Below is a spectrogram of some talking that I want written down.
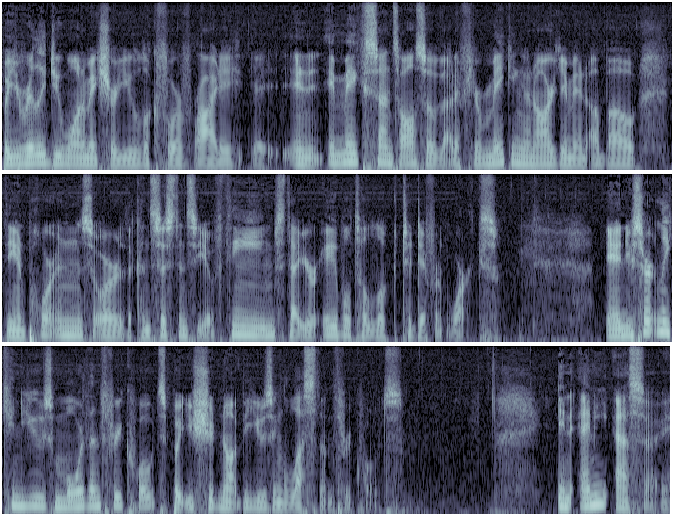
But you really do want to make sure you look for a variety. And it makes sense also that if you're making an argument about the importance or the consistency of themes, that you're able to look to different works. And you certainly can use more than three quotes, but you should not be using less than three quotes. In any essay,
